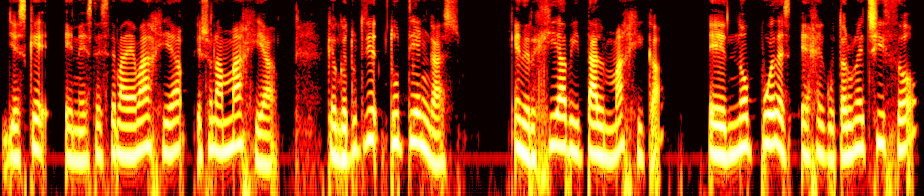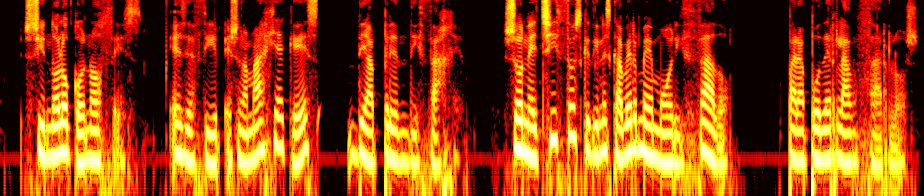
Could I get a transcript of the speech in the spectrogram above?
y es que en este sistema de magia es una magia que aunque tú, tengas energía vital mágica, eh, no puedes ejecutar un hechizo si no lo conoces. Es decir, es una magia que es de aprendizaje. Son hechizos que tienes que haber memorizado para poder lanzarlos.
